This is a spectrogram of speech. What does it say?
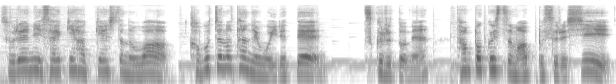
それに最近発見したのはかぼちゃの種を入れて作るとねタンパク質もアップするし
